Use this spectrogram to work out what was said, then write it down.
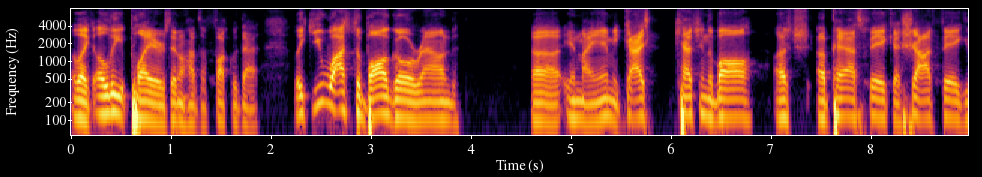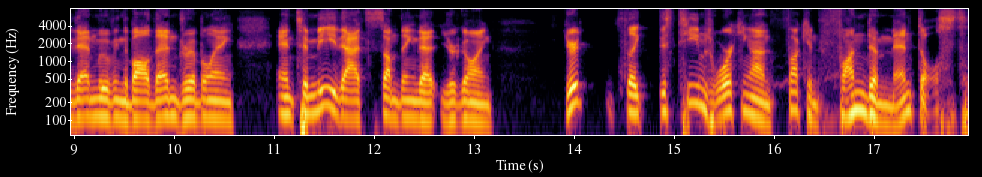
Like elite players, they don't have to fuck with that. Like you watch the ball go around uh, in Miami, guys catching the ball, a, sh- a pass fake, a shot fake, then moving the ball, then dribbling. And to me, that's something that you're going, you're like, this team's working on fucking fundamentals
